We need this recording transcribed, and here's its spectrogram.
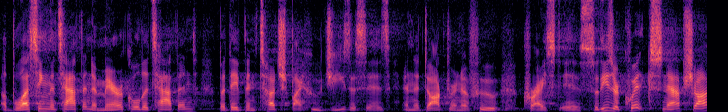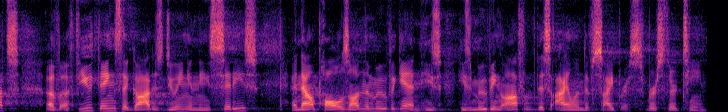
a blessing that's happened, a miracle that's happened, but they've been touched by who Jesus is and the doctrine of who Christ is. So these are quick snapshots of a few things that God is doing in these cities. And now Paul's on the move again. He's, he's moving off of this island of Cyprus. Verse 13.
